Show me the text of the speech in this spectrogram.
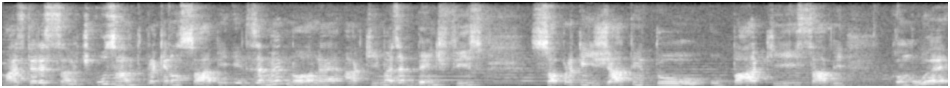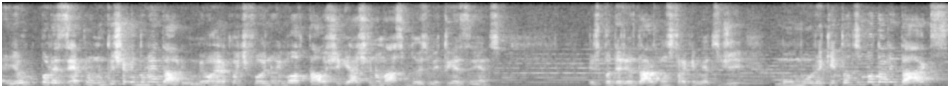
mais interessante. Os ranks, para quem não sabe, eles é menor, né? Aqui, mas é bem difícil. Só para quem já tentou upar aqui, sabe como é. Eu, por exemplo, nunca cheguei no lendário. O meu recorde foi no imortal, cheguei acho que no máximo 2300. Eles poderiam dar alguns fragmentos de murmúrio aqui em todas as modalidades,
